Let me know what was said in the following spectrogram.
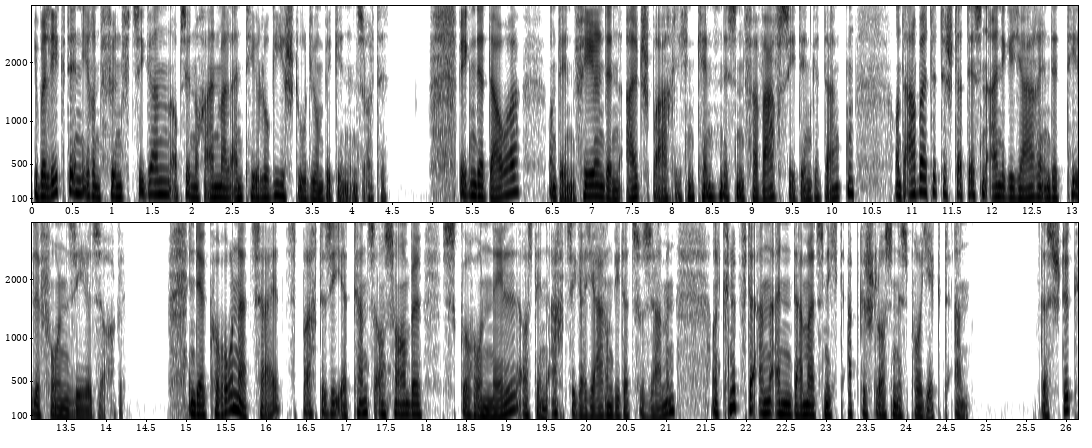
überlegte in ihren 50ern, ob sie noch einmal ein Theologiestudium beginnen sollte. Wegen der Dauer und den fehlenden altsprachlichen Kenntnissen verwarf sie den Gedanken und arbeitete stattdessen einige Jahre in der Telefonseelsorge. In der Corona-Zeit brachte sie ihr Tanzensemble Skoronell aus den 80er Jahren wieder zusammen und knüpfte an ein damals nicht abgeschlossenes Projekt an. Das Stück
